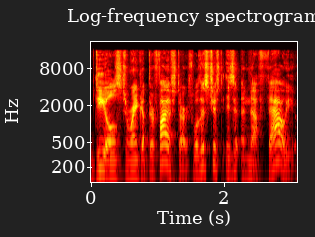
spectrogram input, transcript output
deals to rank up their five stars. Well, this just isn't enough value.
